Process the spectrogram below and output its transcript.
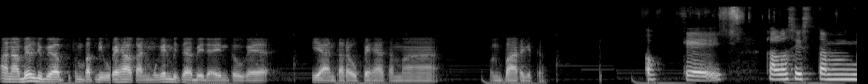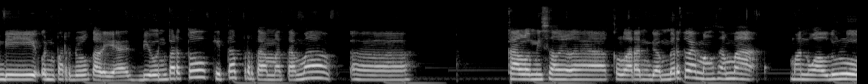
Anabel juga sempat di UPH kan. Mungkin bisa bedain tuh kayak ya antara UPH sama Unpar gitu. Oke. Okay. Kalau sistem di Unpar dulu kali ya. Di Unpar tuh kita pertama-tama uh, kalau misalnya keluaran gambar tuh emang sama manual dulu.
